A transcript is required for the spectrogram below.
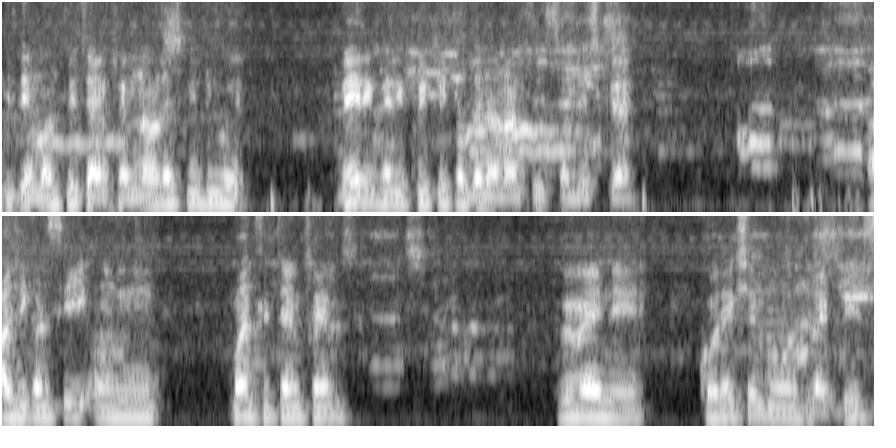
is the monthly time frame. Now let me do a very, very quick little down analysis on this pair. As you can see on monthly time frame, we were in a correction mode like this.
